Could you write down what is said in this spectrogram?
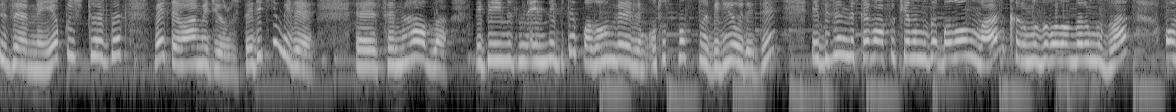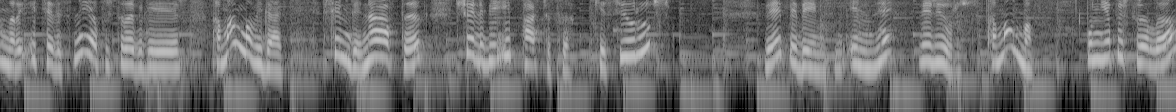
üzerine yapıştırdık ve devam ediyoruz. Dedi ki bir de e, Semra abla bebeğimizin eline bir de balon verelim. O tutmasını biliyor dedi. E, bizim de tevafuk yanımızda balon var. Kırmızı balonlarımız var. Onları içerisine yapıştırabilir. Tamam mı Bilal? Şimdi ne yaptık? Şöyle bir ip parçası kesiyoruz ve bebeğimizin eline veriyoruz. Tamam mı? Bunu yapıştıralım.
